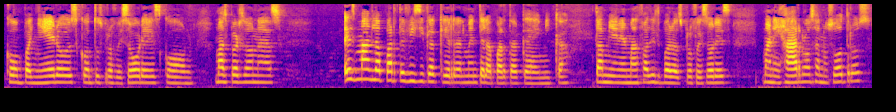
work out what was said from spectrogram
compañeros, con tus profesores, con más personas. Es más la parte física que realmente la parte académica. También es más fácil para los profesores manejarnos a nosotros.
